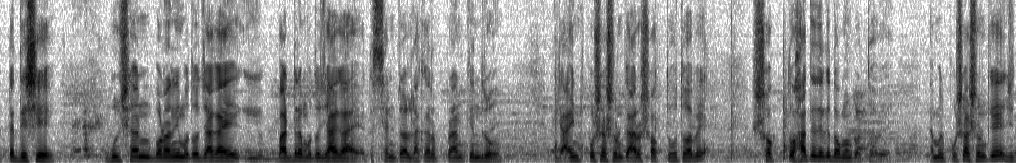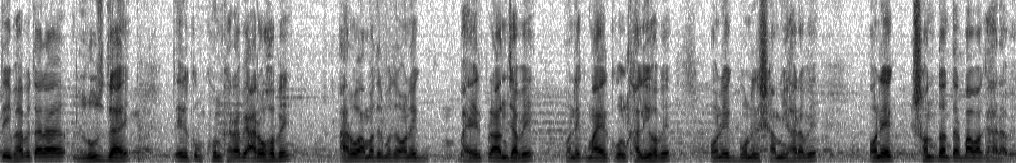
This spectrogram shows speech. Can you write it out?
একটা দেশে গুলশান বনানীর মতো জায়গায় বাড্ডার মতো জায়গায় একটা সেন্ট্রাল ঢাকার প্রাণকেন্দ্র এটা আইন প্রশাসনকে আরও শক্ত হতে হবে, শক্ত হাতে এদেরকে দমন করতে হবে। এমন প্রশাসনকে যদি এইভাবে তারা লুজ দেয়, তো এরকম খুন খারাপে আরও হবে আরও আমাদের মধ্যে অনেক ভাইয়ের প্রাণ যাবে, অনেক মায়ের কোল খালি হবে, অনেক বোনের স্বামী হারাবে, অনেক সন্তান তার বাবাকে হারাবে।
